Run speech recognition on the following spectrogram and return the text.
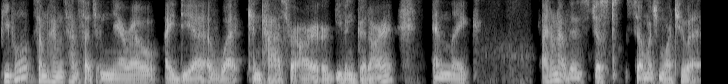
people sometimes have such a narrow idea of what can pass for art or even good art. And, like, I don't know. There's just so much more to it.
